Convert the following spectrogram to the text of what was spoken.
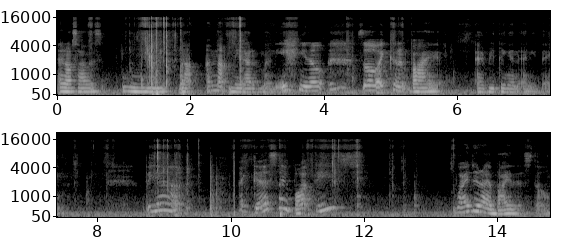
and also I was not, I'm not made out of money, you know, so I couldn't buy everything and anything, but yeah, I guess I bought these. Why did I buy this though?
